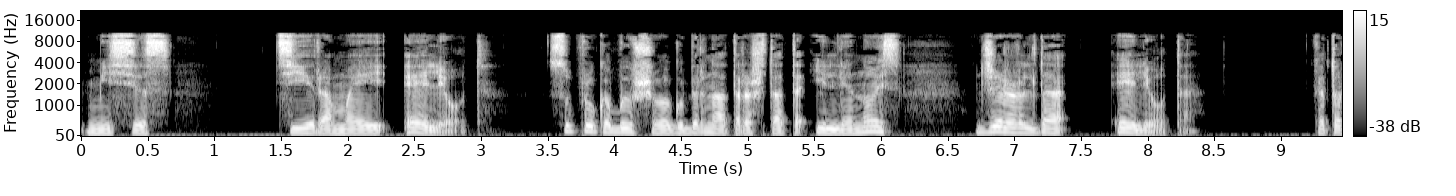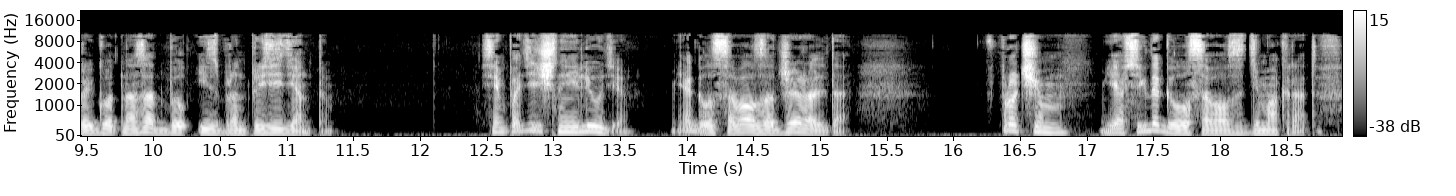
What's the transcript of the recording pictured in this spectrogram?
миссис Тира Мэй Эллиот, супруга бывшего губернатора штата Иллинойс Джеральда Эллиота, который год назад был избран президентом. Симпатичные люди. Я голосовал за Джеральда. Впрочем, я всегда голосовал за демократов.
